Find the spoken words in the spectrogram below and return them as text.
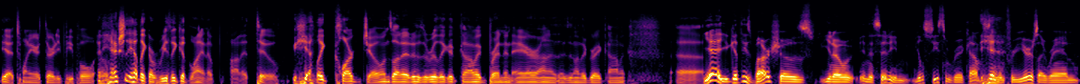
yeah, twenty or thirty people, and he Oh. actually had like a really good lineup on it too. He had like Clark Jones on it, who's a really good comic. Brendan Ayer on it, who's another great comic. Uh, Yeah, you get these bar shows, you know, in the city, and you'll see some great comics. I mean, for years I ran,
